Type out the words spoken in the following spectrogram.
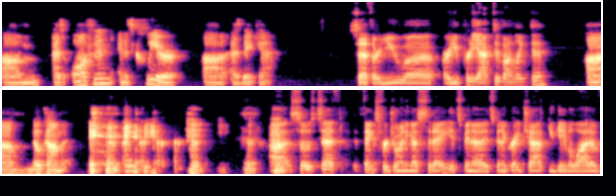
um, as often and as clear uh, as they can. Seth, are you uh, are you pretty active on LinkedIn? Um, no comment. uh, so Seth, thanks for joining us today. It's been a it's been a great chat. You gave a lot of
